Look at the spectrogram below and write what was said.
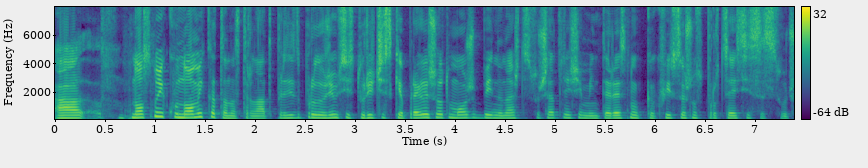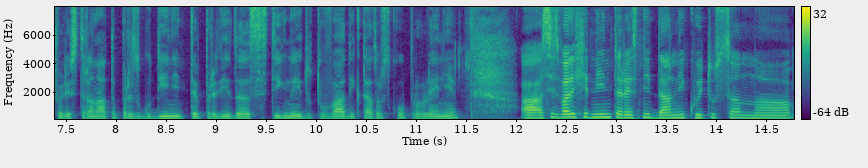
А, относно економиката на страната, преди да продължим с историческия преглед, защото може би на нашите слушатели ще ми е интересно какви всъщност процеси са се случвали в страната през годините, преди да се стигне и до това диктаторско управление. А, аз извадих едни интересни данни, които са на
